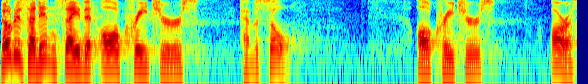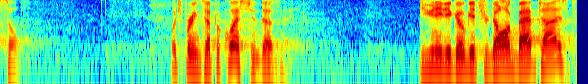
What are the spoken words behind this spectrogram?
Notice I didn't say that all creatures have a soul. All creatures are a soul. Which brings up a question, doesn't it? Do you need to go get your dog baptized?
